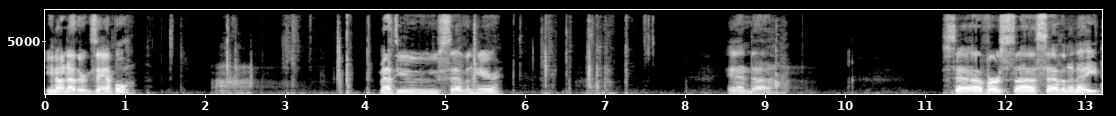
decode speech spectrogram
you know, another example. Matthew 7 here. And uh, uh verse uh, 7 and 8.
